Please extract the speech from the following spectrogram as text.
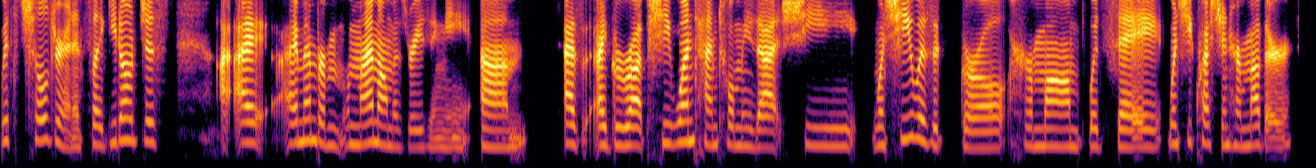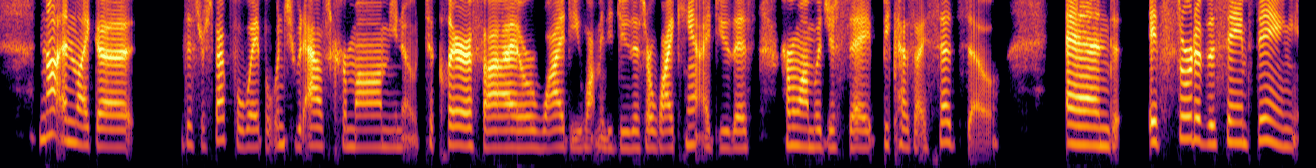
with children, it's like you don't just I I I remember when my mom was raising me, um, as I grew up, she one time told me that she when she was a girl, her mom would say when she questioned her mother, not in like a disrespectful way, but when she would ask her mom, you know, to clarify or why do you want me to do this or why can't I do this, her mom would just say, because I said so. And it's sort of the same thing,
